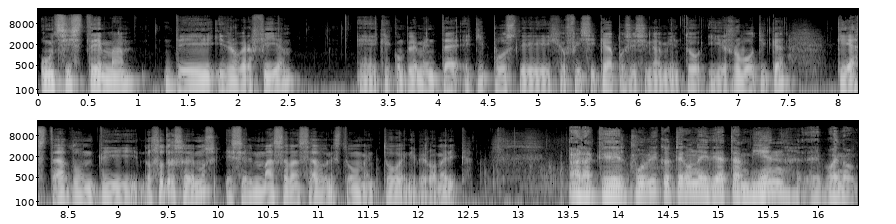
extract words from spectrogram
un sistema de hidrografía eh, que complementa equipos de geofísica, posicionamiento y robótica que hasta donde nosotros sabemos es el más avanzado en este momento en Iberoamérica. Para que el público tenga una idea también, eh, bueno,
